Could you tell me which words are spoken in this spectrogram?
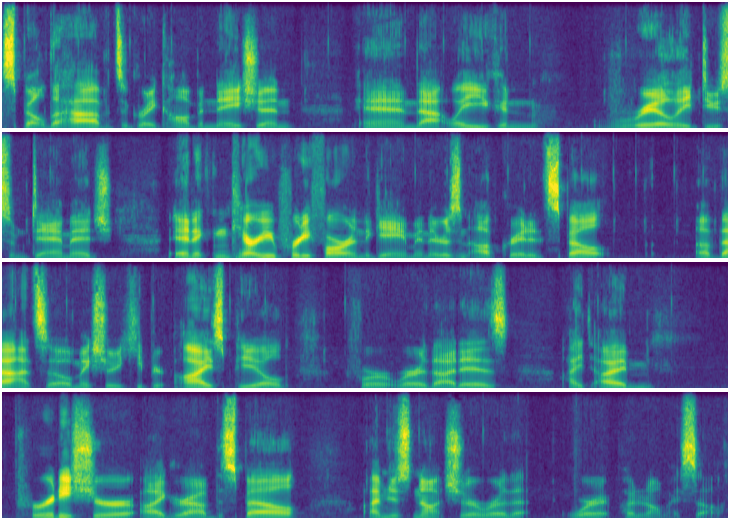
spell to have. It's a great combination. And that way you can really do some damage and it can carry you pretty far in the game. And there is an upgraded spell of that, so make sure you keep your eyes peeled for where that is. I, I'm pretty sure I grabbed the spell. I'm just not sure where that where it put it on myself.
